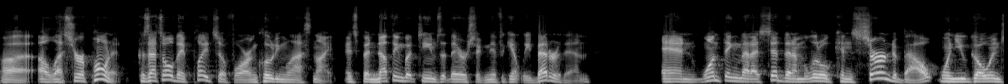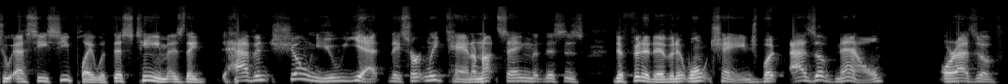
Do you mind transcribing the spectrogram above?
uh, a lesser opponent because that's all they've played so far, including last night. It's been nothing but teams that they are significantly better than. And one thing that I said that I'm a little concerned about when you go into SEC play with this team is they haven't shown you yet. They certainly can. I'm not saying that this is definitive and it won't change, but as of now, or as of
